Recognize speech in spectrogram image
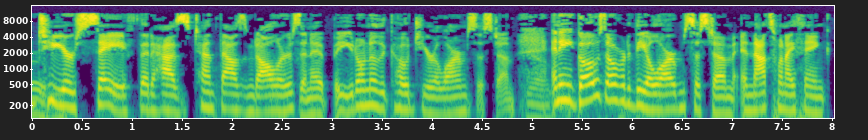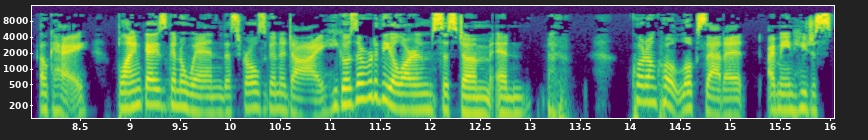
code, to your safe that has ten thousand dollars in it, but you don't know the code to your alarm system. Yeah. And he goes over to the alarm system, and that's when I think, okay, blind guy's gonna win, this girl's gonna die. He goes over to the alarm system and quote unquote looks at it. I mean, he just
